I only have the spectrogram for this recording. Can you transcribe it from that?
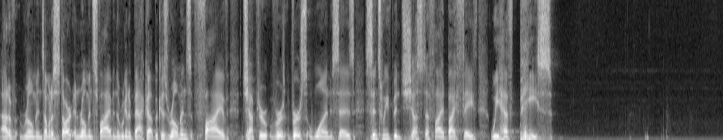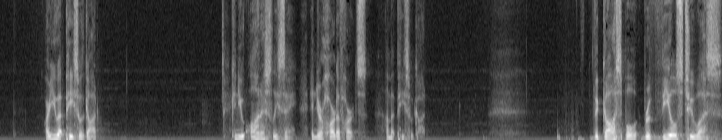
out of Romans. I'm going to start in Romans 5 and then we're going to back up because Romans 5, chapter verse, verse 1 says, Since we've been justified by faith, we have peace. Are you at peace with God? Can you honestly say, in your heart of hearts, I'm at peace with God. The gospel reveals to us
